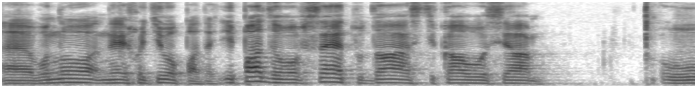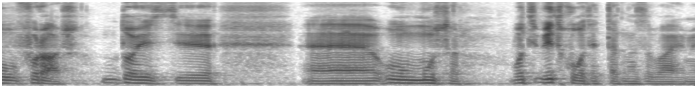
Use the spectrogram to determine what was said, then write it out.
е, воно не хотіло падати. І падало все туди, стікалося у фураж, тобто е, у мусор. Відходи так називаємо.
